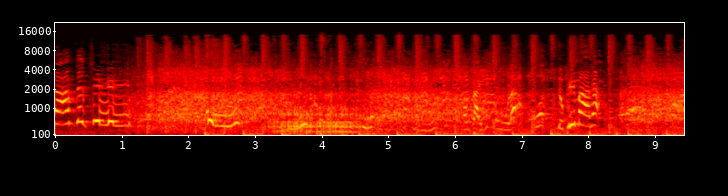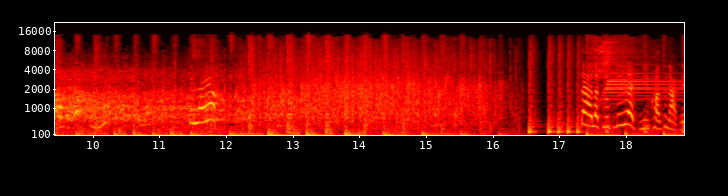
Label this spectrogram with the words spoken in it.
น้ำจะฉี่โอ้ยเข้าใจพี่อู๋แล้วโอ้เดี๋ยวพี่มานะ มีความถนัดใน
